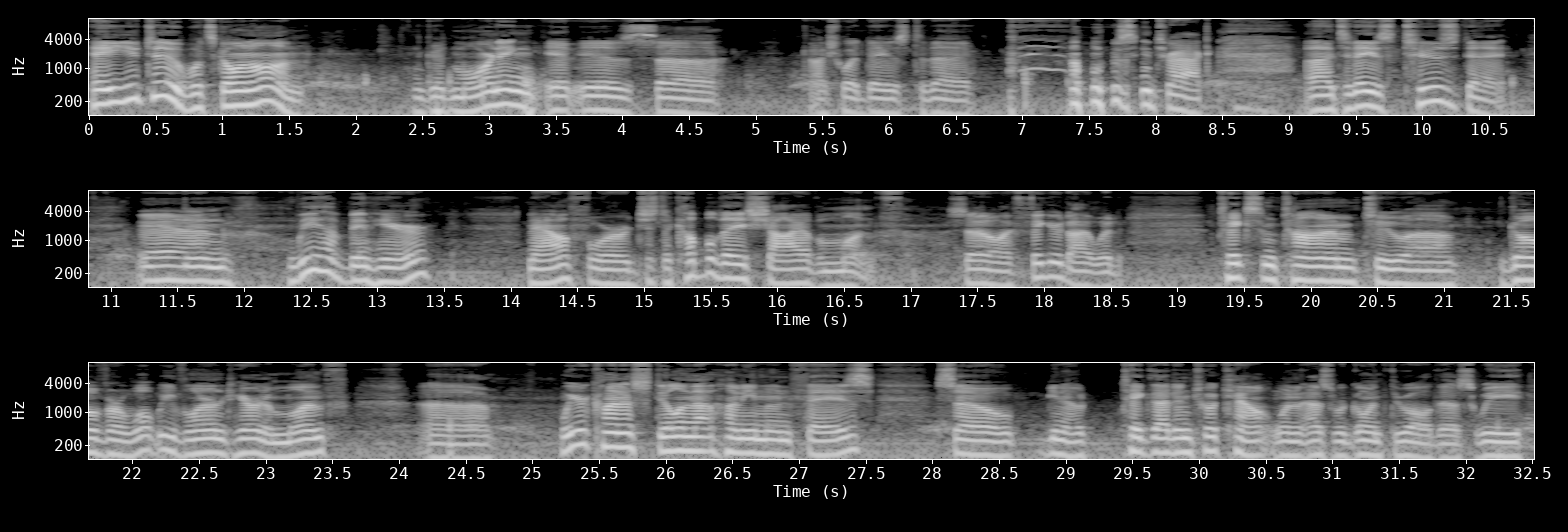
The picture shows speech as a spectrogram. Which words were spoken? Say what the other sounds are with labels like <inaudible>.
Hey YouTube, what's going on? Good morning. It is, uh, gosh, what day is today? <laughs> I'm losing track. Uh, today is Tuesday, and we have been here now for just a couple days shy of a month. So I figured I would take some time to uh, go over what we've learned here in a month. We are kind of still in that honeymoon phase. So, you know, take that into account when as we're going through all this. We,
